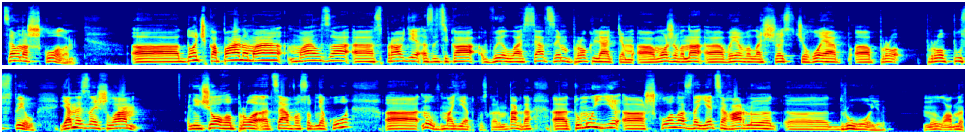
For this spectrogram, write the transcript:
це у нас школа. Е, дочка пана Майлза е, справді зацікавилася цим прокляттям. Е, може, вона виявила щось, чого я про, пропустив. Я не знайшла нічого про це в особняку, ну, в маєтку, скажімо так, да? тому її школа здається гарною другою. Ну, ладно.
